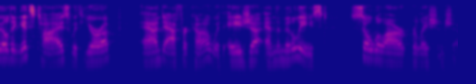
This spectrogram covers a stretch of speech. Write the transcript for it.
building its ties with Europe and Africa, with Asia and the Middle East, so will our relationship.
